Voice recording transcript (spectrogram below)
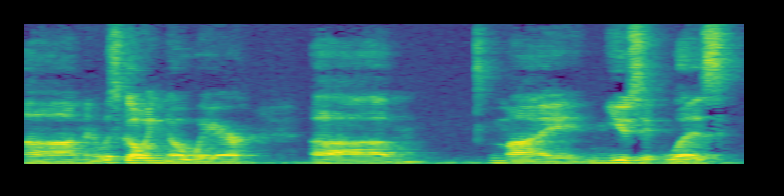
um, and it was going nowhere. Um, my music was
